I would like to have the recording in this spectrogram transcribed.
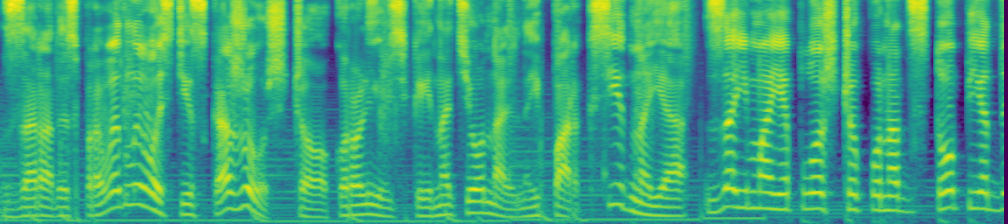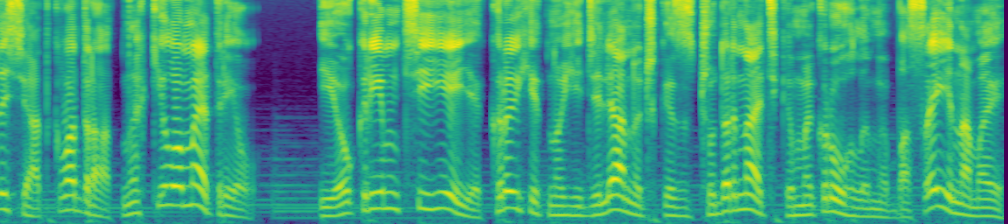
Заради справедливості скажу, що Королівський національний парк Сіднея займає площу понад 150 квадратних кілометрів. І окрім цієї крихітної діляночки з чудернацькими круглими басейнами,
